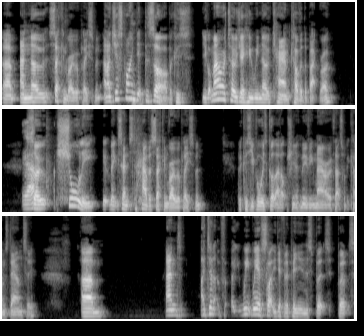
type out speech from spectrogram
Um, and no second row replacement. And I just find it bizarre because you've got Maro Itoje, who we know can cover the back row. yeah, So surely it makes sense to have a second row replacement because you've always got that option of moving Maro if that's what it comes down to. Um, and I don't know. We we have slightly different opinions, but but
